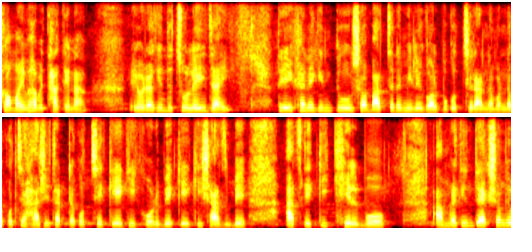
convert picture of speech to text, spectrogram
সময়ভাবে থাকে না। ওরা কিন্তু চলেই যায়। তো এইখানে কিন্তু সব বাচ্চারা মিলে গল্প করছে, রান্নাবান্না করছে, হাসি ঠাট্টা করছে, কে কি করবে, কে কি সাজবে, আজকে কি খেলব। আমরা কিন্তু একসঙ্গে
